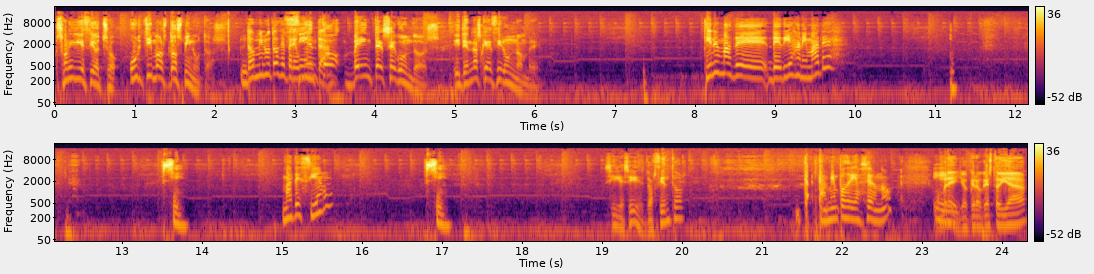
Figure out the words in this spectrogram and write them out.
son y 18, últimos dos minutos. Dos minutos de preguntas. 120 segundos. Y tendrás que decir un nombre. ¿Tienes más de, de 10 animales? Sí. ¿Más de 100? Sí. Sigue, sigue, 200. Ta- también podría ser, ¿no? Hombre, yo creo que esto ya.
